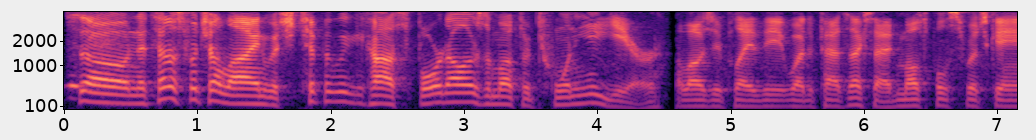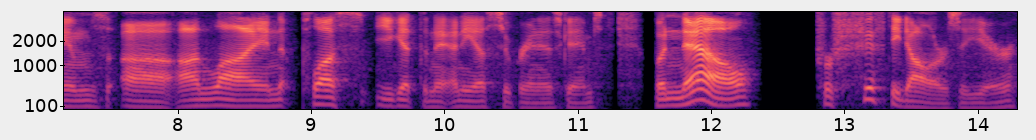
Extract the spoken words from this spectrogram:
So Nintendo Switch Online, which typically costs four dollars a month or twenty a year, allows you to play the what Fatsack said, multiple Switch games uh, online. Plus, you get the NES, Super NES games. But now, for fifty dollars a year,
